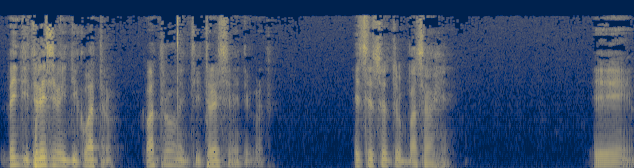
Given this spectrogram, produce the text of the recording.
23 y 24. 4, 23 y 24. Este es otro pasaje. Eh,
